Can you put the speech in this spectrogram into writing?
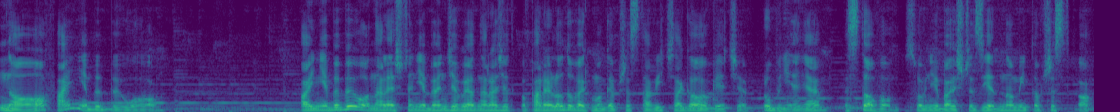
no, fajnie by było. Fajnie by było, no ale jeszcze nie będzie, bo ja na razie tylko parę lodówek mogę przestawić tak o, wiecie, próbnie, nie? Testowo, dosłownie chyba jeszcze z jedną i to wszystko.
